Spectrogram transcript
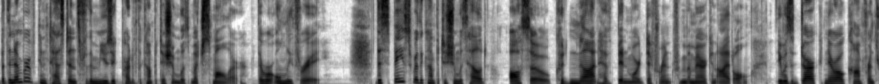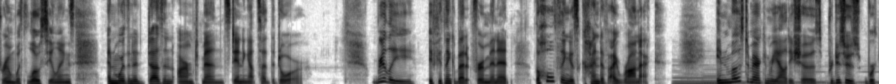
but the number of contestants for the music part of the competition was much smaller. There were only three. The space where the competition was held also could not have been more different from American Idol. It was a dark, narrow conference room with low ceilings and more than a dozen armed men standing outside the door. Really, if you think about it for a minute, the whole thing is kind of ironic. In most American reality shows, producers work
